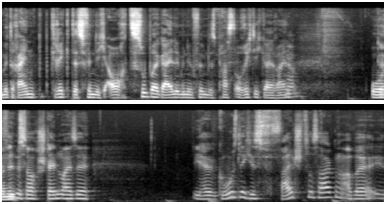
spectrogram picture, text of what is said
mit reinkriegt. Das finde ich auch super geil mit dem Film. Das passt auch richtig geil rein. Ja. Der Film ist auch stellenweise, ja, gruselig ist falsch zu sagen, aber ja,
